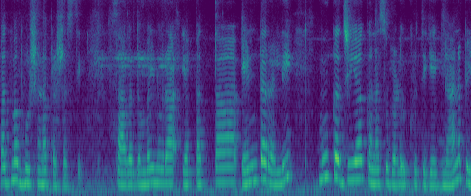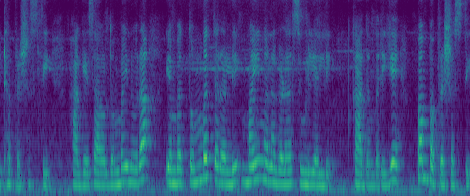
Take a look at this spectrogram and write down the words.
ಪದ್ಮಭೂಷಣ ಪ್ರಶಸ್ತಿ, ಸಾವಿರದ ಒಂಬೈನೂರ ಎಪ್ಪತ್ತ ಎಂಟರಲ್ಲಿ ಮೂಕಜ್ಜಿಯ ಕನಸುಗಳು ಕೃತಿಗೆ ಜ್ಞಾನಪೀಠ ಪ್ರಶಸ್ತಿ, ಹಾಗೆ ಸಾವಿರದ ಒಂಬೈನೂರ ಎಂಬತ್ತೊಂಬತ್ತರಲ್ಲಿ ಮೈಮನಗಳ ಸುಳಿಯಲ್ಲಿ ಕಾದಂಬರಿಗೆ ಪಂಪ ಪ್ರಶಸ್ತಿ.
